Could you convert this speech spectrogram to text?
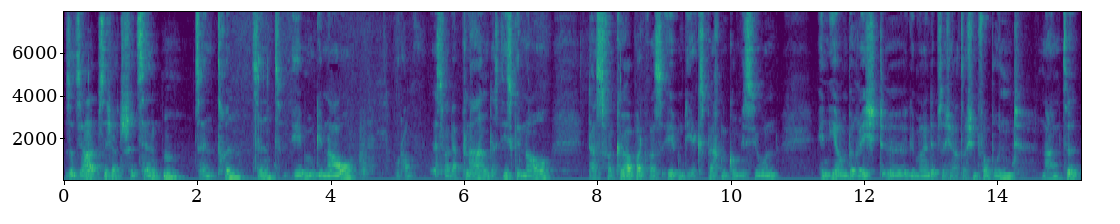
Sozialpsychiatrische Zentren, Zentren sind eben genau, oder es war der Plan, dass dies genau das verkörpert, was eben die Expertenkommission in ihrem Bericht äh, Gemeindepsychiatrischen Verbund nannte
